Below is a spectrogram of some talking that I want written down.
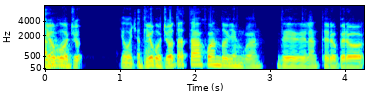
Diego. Yo- Diego Jota. Diego Jota estaba jugando bien, weón, de delantero, pero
